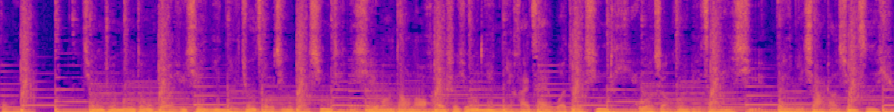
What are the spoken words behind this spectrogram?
红雨。青春懵懂，我遇见你，你就走进我心底。希望到老还是有你，你还在我的心里。我想和你在一起，为你下场相思雨。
